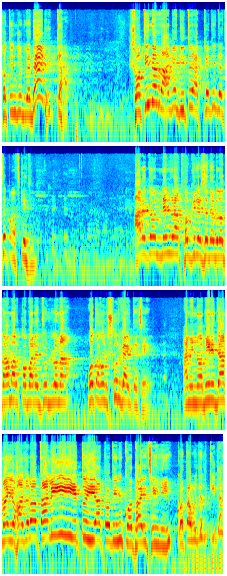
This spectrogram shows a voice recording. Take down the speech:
সতীন জুটবে। দে ভিক্ষা। সতীনের রাগে দিত এক কেজি, দিয়েছে পাঁচ কেজি। আর যখন নেংড়া ফকির এসে দেখল তো আমার কপালে জুটলো না, ও তখন সুর গাইতেছে। আমি নবীর জামাই হজরত আলী, তুই এতদিন কোথায় ছিলি? কথা বুঝল কি না?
